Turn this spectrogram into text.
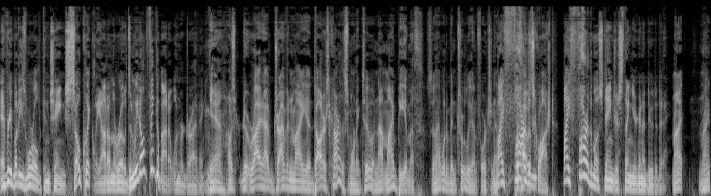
everybody's world can change so quickly out on the roads, and we don't think about it when we're driving. Yeah, I was right. I'm driving my uh, daughter's car this morning too, and not my behemoth. So that would have been truly unfortunate. By far the squashed. By far the most dangerous thing you're going to do today. Right, right.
